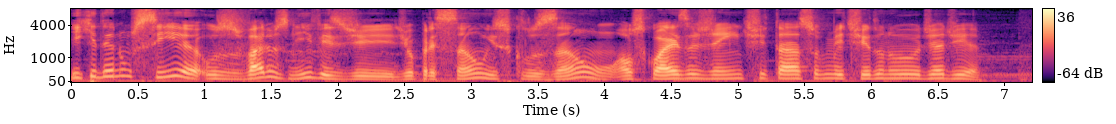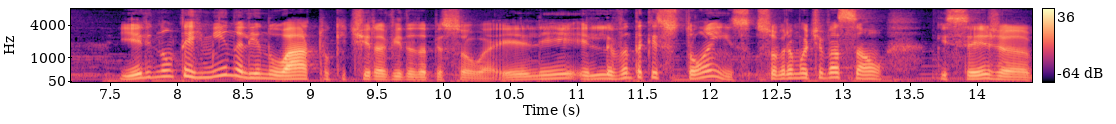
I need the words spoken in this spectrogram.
e que denuncia os vários níveis de, de opressão e exclusão aos quais a gente está submetido no dia a dia. E ele não termina ali no ato que tira a vida da pessoa. Ele, ele levanta questões sobre a motivação, que seja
